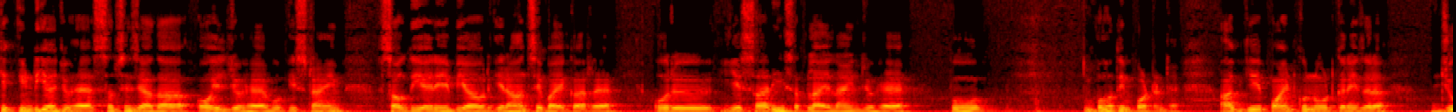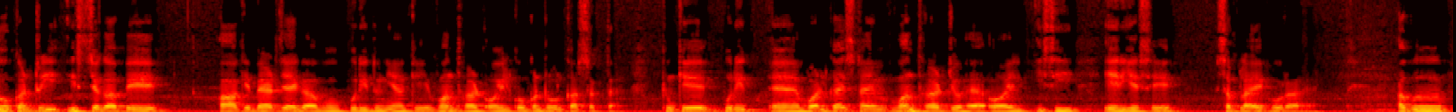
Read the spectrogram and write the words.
कि इंडिया जो है, सबसे ज़्यादा ऑयल जो है, वो इस टाइम सऊदी अरेबिया और ईरान से बाय कर रहा है। और ये सारी सप्लाई लाइन जो है, वो बहुत इम्पोर्टेंट है। आप ये पॉइंट को नोट करें ज़रा। जो कंट्री इस जगह पे आके बैठ जाएगा, वो पूरी दुनिया के वन थर्ड ऑयल को कंट्रोल कर सकता है। क्योंकि पूरी वर्ल्ड का इस टाइम वन थर्ड जो है ऑयल इसी एरिए से सप्लाई हो रहा है। अब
